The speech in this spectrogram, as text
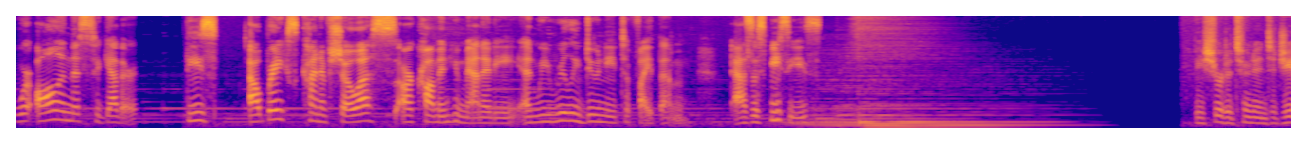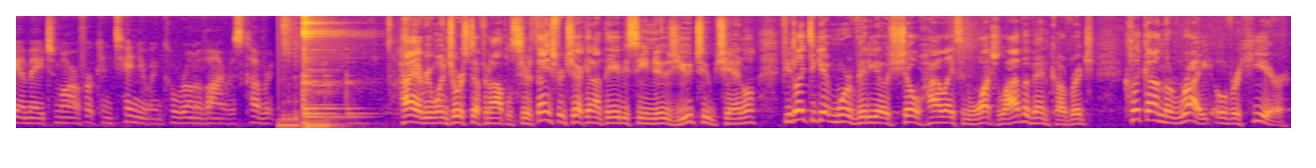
We're all in this together. These outbreaks kind of show us our common humanity, and we really do need to fight them as a species. Be sure to tune in to GMA tomorrow for continuing coronavirus coverage. Hi, everyone. George Stephanopoulos here. Thanks for checking out the ABC News YouTube channel. If you'd like to get more videos, show highlights, and watch live event coverage, click on the right over here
